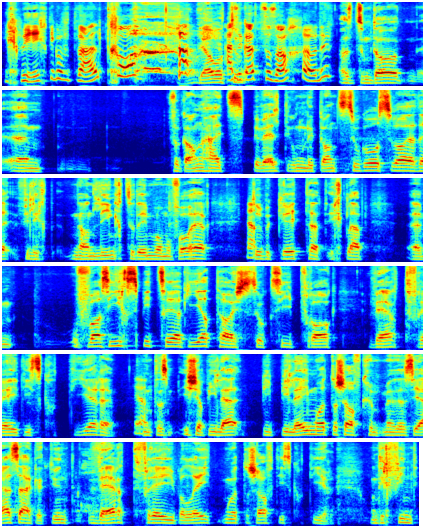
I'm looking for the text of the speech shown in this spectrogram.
Ich bin richtig auf die Welt gekommen. Ja, also zum, gerade so Sachen, oder? Also zum da ähm, Vergangenheitsbewältigung nicht ganz zu groß war, vielleicht noch ein Link zu dem, was man vorher ja. darüber geredet hat. Ich glaube, ähm, auf was ich ein bisschen reagiert habe, ist so die Frage, wertfrei diskutieren. Ja. Und das ist ja bei, bei, bei Leihmutterschaft, könnte man das ja auch sagen, wertfrei über Leihmutterschaft diskutieren. Und ich finde,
